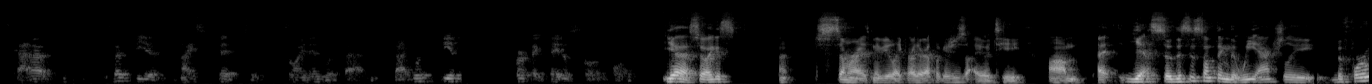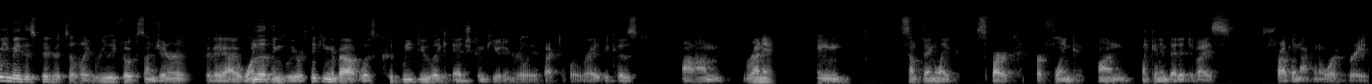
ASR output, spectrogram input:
it's it could be a nice fit to join in with that. That would be a perfect data store. Yeah, so I guess summarize maybe like are there applications of IoT? Um, yes, so this is something that we actually before we made this pivot to like really focus on generative AI. One of the things we were thinking about was could we do like edge computing really effectively, right? Because um, running something like Spark or Flink on like an embedded device probably not going to work great.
